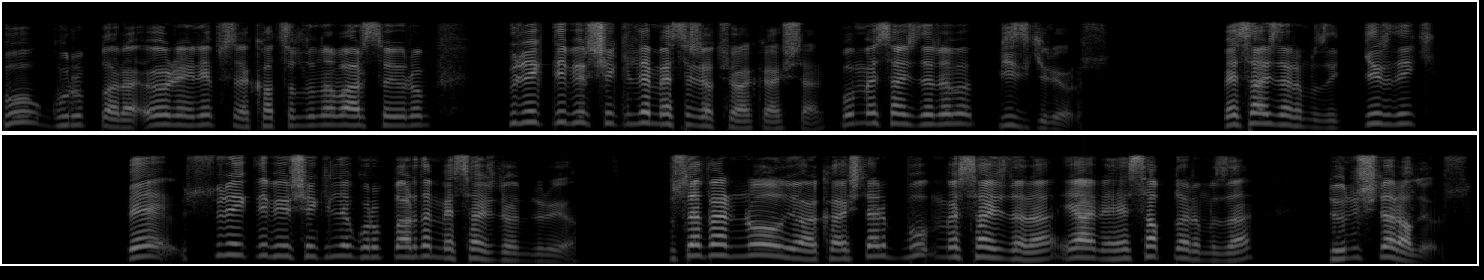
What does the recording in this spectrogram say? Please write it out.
bu gruplara örneğin hepsine katıldığını varsayıyorum. Sürekli bir şekilde mesaj atıyor arkadaşlar. Bu mesajları biz giriyoruz. Mesajlarımızı girdik ve sürekli bir şekilde gruplarda mesaj döndürüyor. Bu sefer ne oluyor arkadaşlar? Bu mesajlara yani hesaplarımıza dönüşler alıyoruz.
